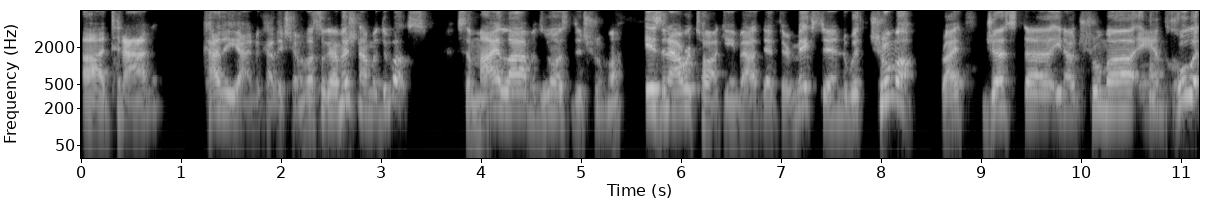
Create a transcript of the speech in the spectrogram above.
uh, Tanan, Kadayan, Kadeshem. Let's look at our Mishnah, Madubos. So my la Madubos the Truma is now we're talking about that they're mixed in with Truma, right? Just uh, you know, Truma and Chulin.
